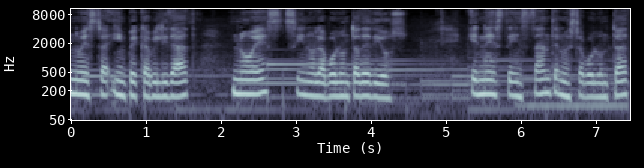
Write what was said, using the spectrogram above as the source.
Nuestra impecabilidad no es sino la voluntad de Dios. En este instante nuestra voluntad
